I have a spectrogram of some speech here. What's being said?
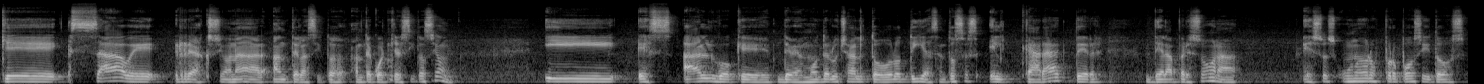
que sabe reaccionar ante, la ante cualquier situación. Y es algo que debemos de luchar todos los días. Entonces el carácter de la persona, eso es uno de los propósitos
